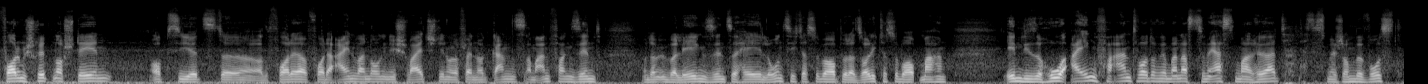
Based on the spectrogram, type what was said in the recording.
vor dem Schritt noch stehen, ob sie jetzt äh, also vor, der, vor der Einwanderung in die Schweiz stehen oder vielleicht noch ganz am Anfang sind und am Überlegen sind, so hey, lohnt sich das überhaupt oder soll ich das überhaupt machen? Eben diese hohe Eigenverantwortung, wenn man das zum ersten Mal hört, das ist mir schon bewusst,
